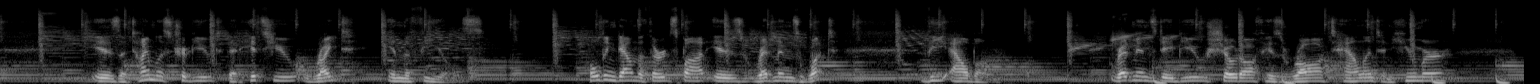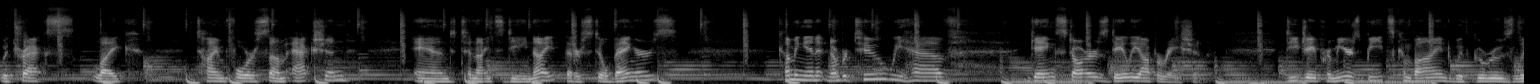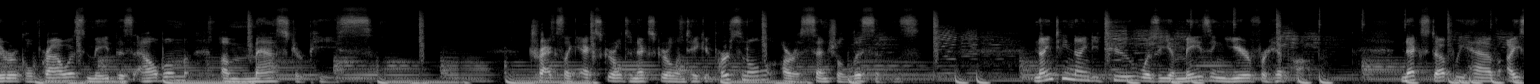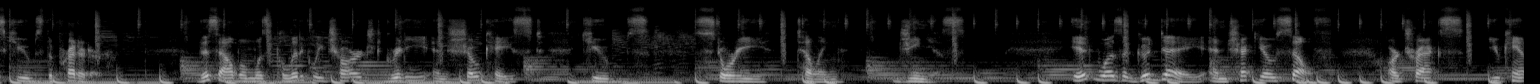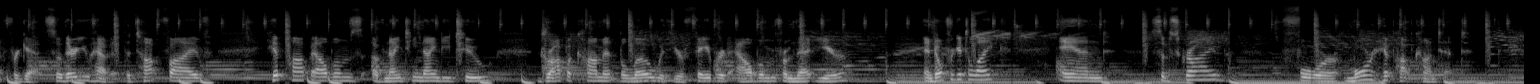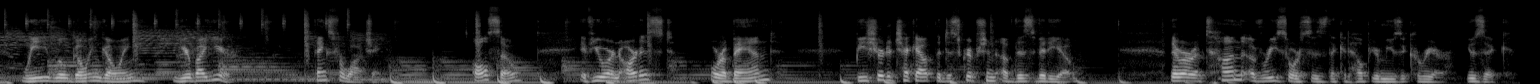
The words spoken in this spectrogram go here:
is a timeless tribute that hits you right in the feels. Holding down the third spot is Redman's Whut? Thee Album. Redman's debut showed off his raw talent and humor with tracks like Time for Some Action and Tonight's da Night that are still bangers. Coming in at number two, we have Gang Starr's Daily Operation. DJ Premier's beats combined with Guru's lyrical prowess made this album a masterpiece. Tracks like Ex Girl to Next Girl and Take It Personal are essential listens. 1992 was the amazing year for hip hop. Next up, we have Ice Cube's The Predator. This album was politically charged, gritty, and showcased Cube's storytelling genius. It was a good day, and Check Yourself are tracks you can't forget. So there you have it, the top five hip hop albums of 1992. Drop a comment below with your favorite album from that year. And don't forget to like and subscribe for more hip hop content. We will going going year by year. Thanks for watching. Also, if you are an artist or a band, be sure to check out the description of this video. There are a ton of resources that could help your music career. Music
